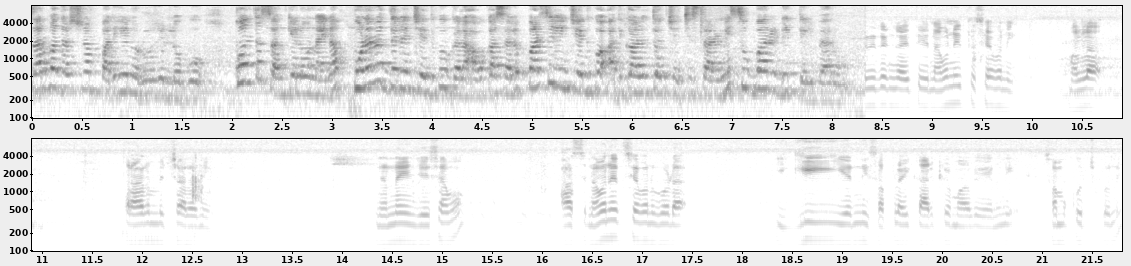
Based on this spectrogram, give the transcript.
సర్వదర్శనం పదిహేను రోజుల్లోపు కొంత సంఖ్యలోనైనా పునరుద్ధరించేందుకు గల అవకాశాలు పరిశీలించేందుకు అధికారులతో చర్చిస్తారని సుబ్బారెడ్డి తెలిపారు. విధంగా అయితే నవనీత సేవని మళ్ళా ప్రారంభించాలని నిర్ణయం చేశాము. ఆ నవనీత సేవను కూడా ఈ గీ ఇవన్నీ సప్లై కార్యక్రమాలు ఇవన్నీ సమకూర్చుకొని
